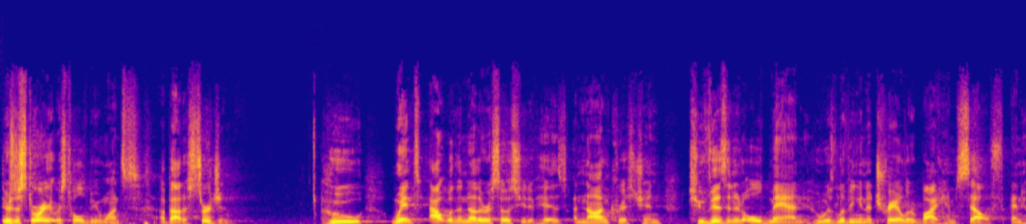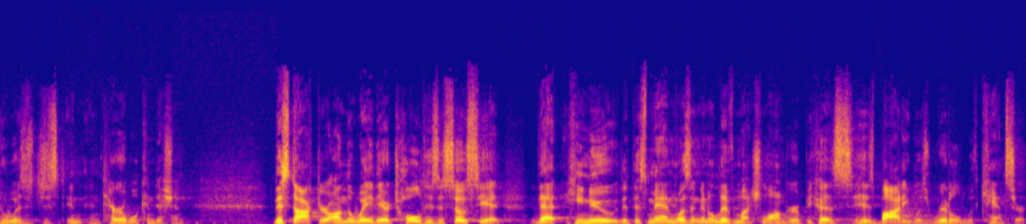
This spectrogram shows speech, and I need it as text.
There's a story that was told me once about a surgeon who went out with another associate of his, a non Christian, to visit an old man who was living in a trailer by himself and who was just in, in terrible condition. This doctor, on the way there, told his associate that he knew that this man wasn't going to live much longer because his body was riddled with cancer.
